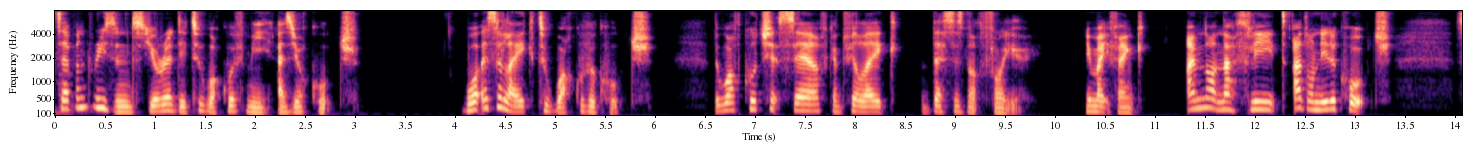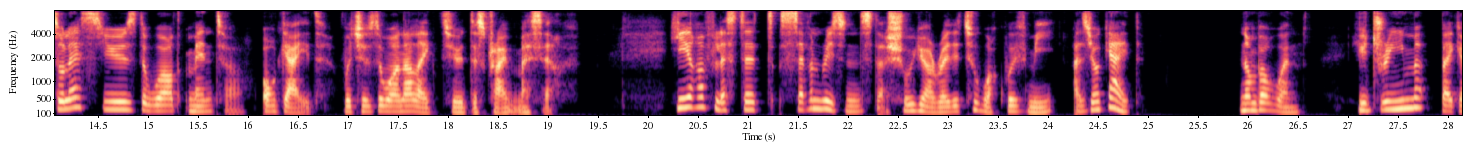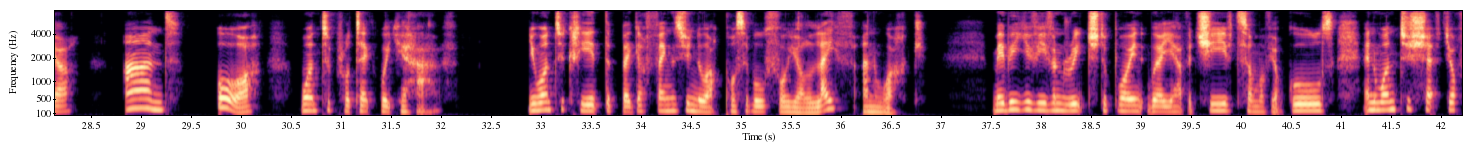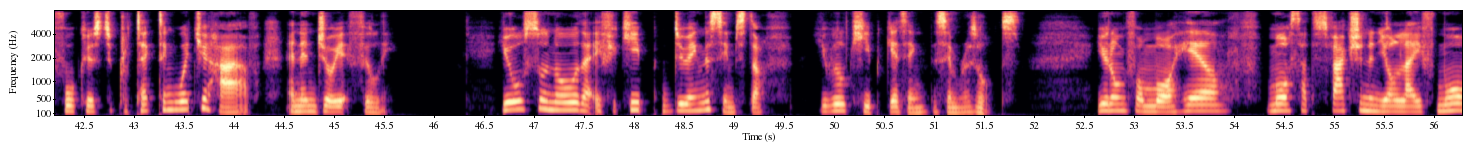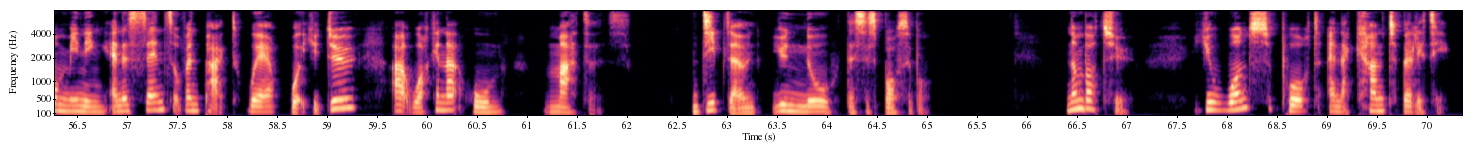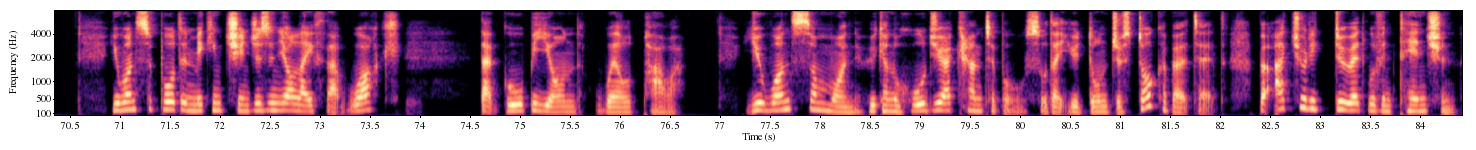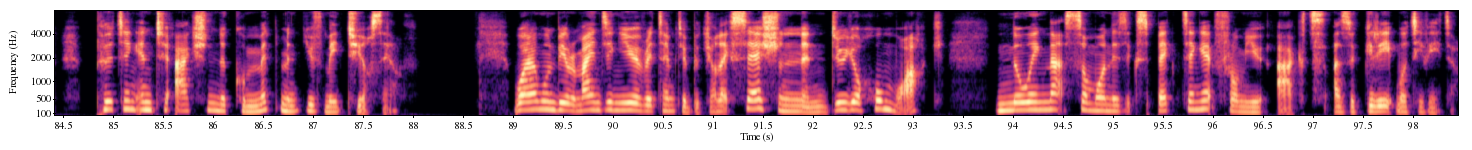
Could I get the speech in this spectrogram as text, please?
Seven reasons you're ready to work with me as your coach. What is it like to work with a coach? The word coach itself can feel like this is not for you. You might think, I'm not an athlete, I don't need a coach. So let's use the word mentor or guide, which is the one I like to describe myself. Here I've listed seven reasons that show you are ready to work with me as your guide. Number one, you dream bigger and or want to protect what you have. You want to create the bigger things you know are possible for your life and work. Maybe you've even reached a point where you have achieved some of your goals and want to shift your focus to protecting what you have and enjoy it fully. You also know that if you keep doing the same stuff, you will keep getting the same results. You long for more health, more satisfaction in your life, more meaning, and a sense of impact where what you do at work and at home matters. Deep down, you know this is possible. Number two, you want support and accountability. You want support in making changes in your life that work, that go beyond willpower. You want someone who can hold you accountable so that you don't just talk about it, but actually do it with intention, putting into action the commitment you've made to yourself. While I won't be reminding you every time to book your next session and do your homework, knowing that someone is expecting it from you acts as a great motivator.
